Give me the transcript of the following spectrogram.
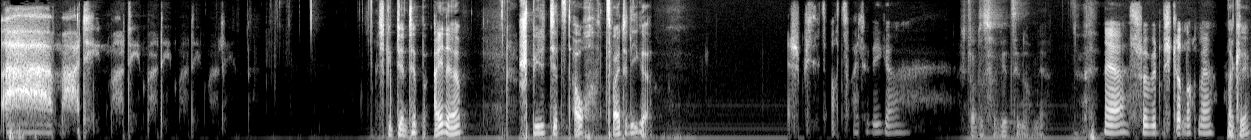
ah, Martin, Martin, Martin, Martin, Martin. Ich gebe dir einen Tipp. Eine spielt jetzt auch zweite Liga. Er spielt jetzt auch zweite Liga. Ich glaube, das verwirrt sie noch mehr. Ja, das verwirrt mich gerade noch mehr. Okay.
